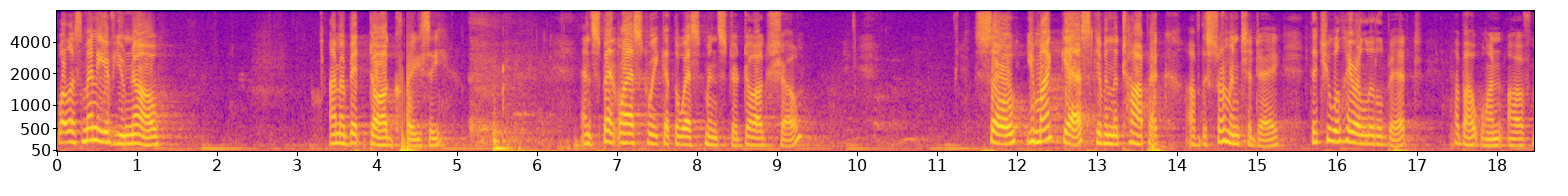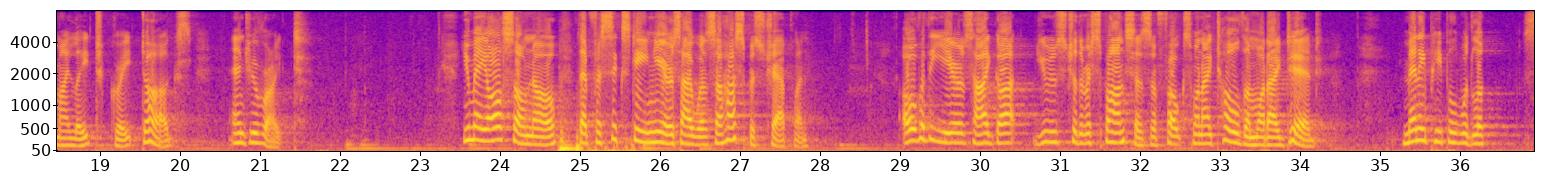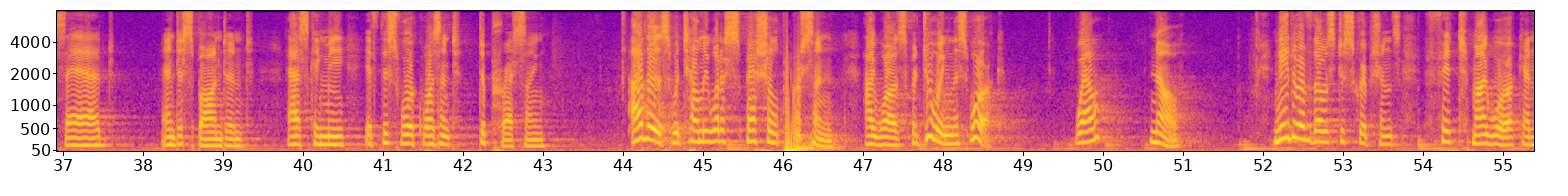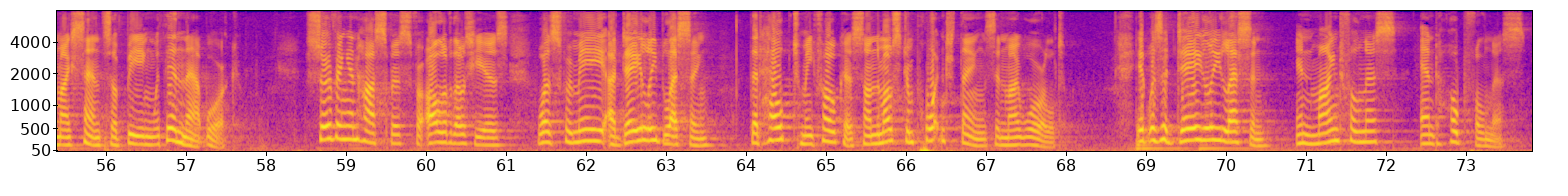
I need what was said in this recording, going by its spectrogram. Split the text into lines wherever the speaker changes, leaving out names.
Well, as many of you know, I'm a bit dog crazy and spent last week at the Westminster Dog Show. So you might guess, given the topic of the sermon today, that you will hear a little bit about one of my late great dogs. And you're right. You may also know that for 16 years I was a hospice chaplain. Over the years, I got used to the responses of folks when I told them what I did. Many people would look sad and despondent, asking me if this work wasn't depressing. Others would tell me what a special person I was for doing this work. Well, no. Neither of those descriptions fit my work and my sense of being within that work. Serving in hospice for all of those years was for me a daily blessing that helped me focus on the most important things in my world. It was a daily lesson in mindfulness and hopefulness.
